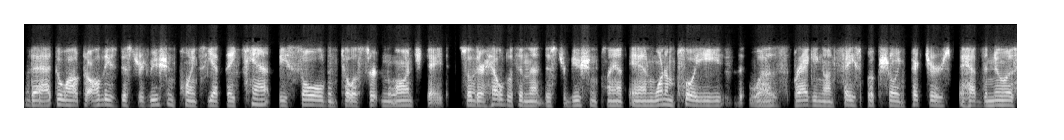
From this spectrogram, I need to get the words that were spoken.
that go out to all these distribution points, yet they can't be sold until a certain launch date. So they're held within that distribution plant. And one employee was bragging on Facebook, showing pictures. They had the newest,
